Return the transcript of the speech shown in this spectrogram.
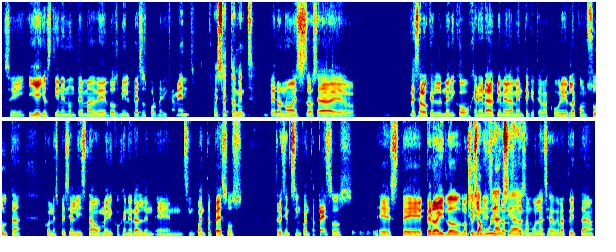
Sí, y ellos tienen un tema de dos mil pesos por medicamento. Exactamente. Pero no es, o sea, eh, es algo que el médico general primeramente que te va a cubrir la consulta con especialista o médico general en, en 50 pesos 350 pesos. Este, pero ahí lo, lo que viene ambulancia. las ambulancias gratuita,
